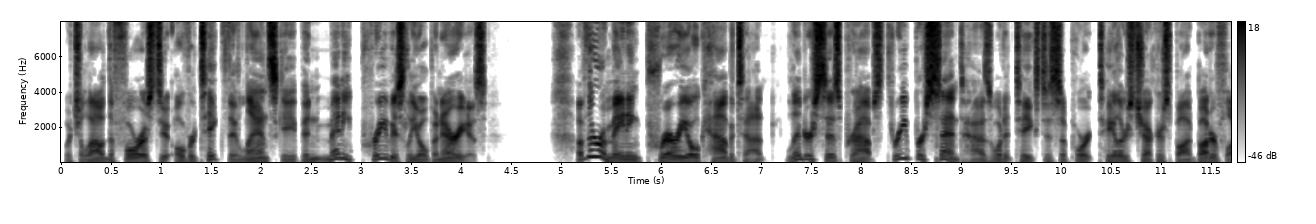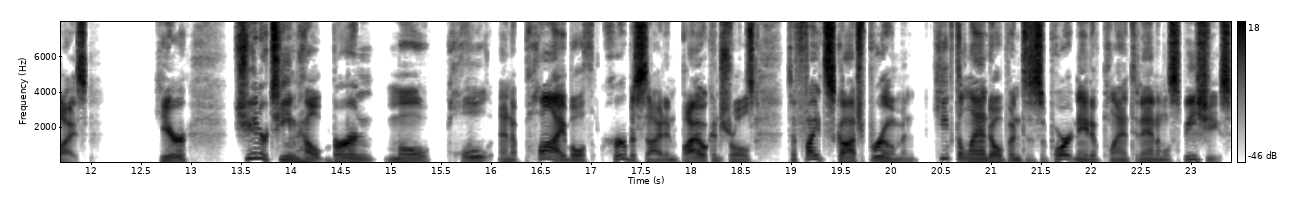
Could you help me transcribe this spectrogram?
which allowed the forest to overtake the landscape in many previously open areas. Of the remaining prairie oak habitat, Linders says perhaps 3% has what it takes to support Taylor's checker spot butterflies. Here, she and her team help burn, mow, pull, and apply both herbicide and biocontrols to fight Scotch broom and keep the land open to support native plant and animal species.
